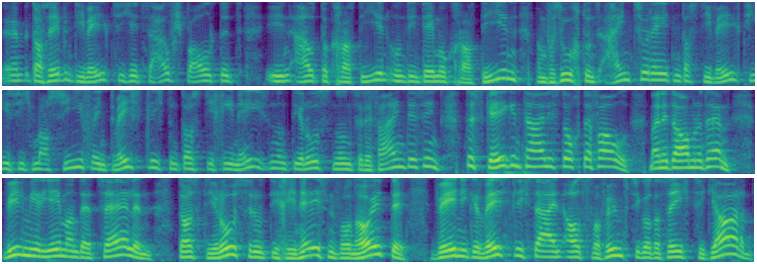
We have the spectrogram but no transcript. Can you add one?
ähm, dass eben die Welt sich jetzt aufspaltet in Autokratien und in Demokratien. Man versucht uns einzureden, dass die Welt hier sich massiv entwestlicht und dass die Chinesen und die Russen unsere Feinde sind. Das Gegenteil ist doch der Fall. Meine Damen und Herren, will mir jemand erzählen, dass die Russen und die Chinesen von heute weniger westlich seien als vor 50 oder 60 Jahren?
